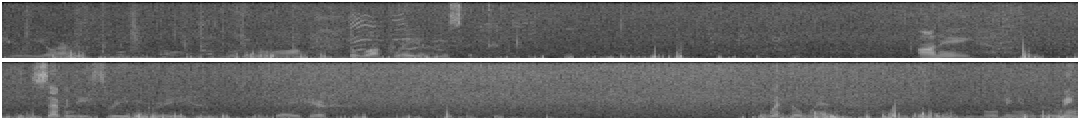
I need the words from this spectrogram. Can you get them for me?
Here we are, moving along the walkway at Mystic. On a 73 degree day here. With the wind moving and grooving.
